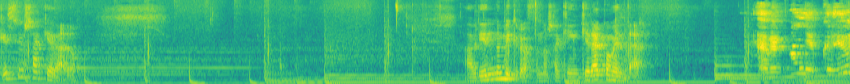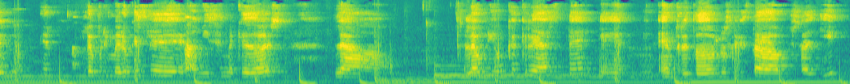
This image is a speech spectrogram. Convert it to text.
¿Qué se os ha quedado? Abriendo micrófonos a quien quiera comentar. A ver, yo creo que lo primero que a mí se me quedó es la, la unión que creaste entre todos los que estábamos allí,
